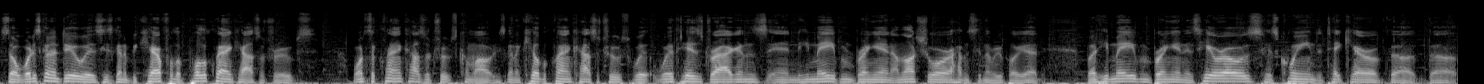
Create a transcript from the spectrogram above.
So what he's going to do is he's going to be careful to pull the clan castle troops. Once the clan castle troops come out, he's going to kill the clan castle troops with, with his dragons and he may even bring in, I'm not sure, I haven't seen the replay yet, but he may even bring in his heroes, his queen to take care of the, the,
